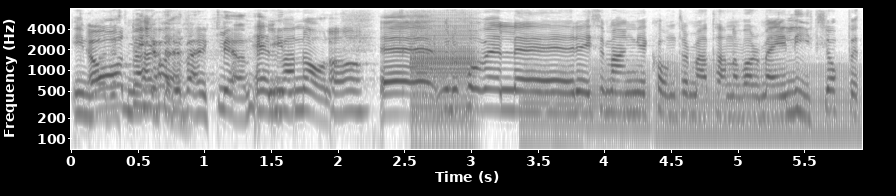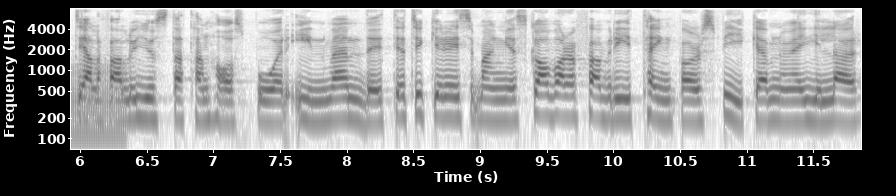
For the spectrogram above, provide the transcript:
Ja, det gör det verkligen. 11-0. Ja. Eh, men då får väl eh, Reisemange kontra med att han har varit med i Elitloppet i alla fall och just att han har spår invändigt. Jag tycker Reisemange ska vara favorit, tänkbar spik, även om jag gillar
